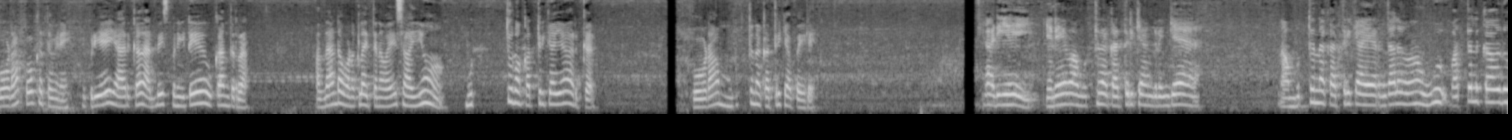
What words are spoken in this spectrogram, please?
போடா போக்கத்தவனே இப்படியே யாருக்காவது அட்வைஸ் பண்ணிக்கிட்டே உட்காந்துடுறேன் அதான்டா உனக்குலாம் இத்தனை வயசாகியும் முத்துன கத்திரிக்காயாக இருக்க? போடா முத்துன கத்திரிக்காய் பயிரே. அடியே என்னையவா முத்துன கத்திரிக்காய்ங்கிறீங்க நான் முத்துன கத்திரிக்காயாக இருந்தாலும் ஊ வத்தலுக்காவது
